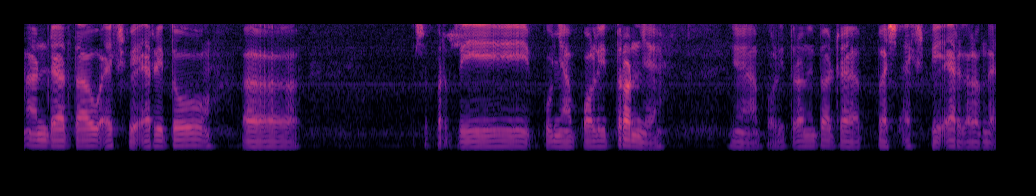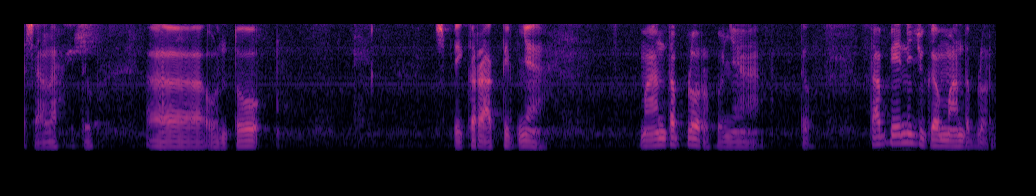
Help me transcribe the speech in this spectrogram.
anda tahu XBR itu eh, seperti punya Polytron ya. Ya Polytron itu ada bass XBR kalau nggak salah itu eh, untuk speaker aktifnya. Mantep lur punya itu. Tapi ini juga mantep lur.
